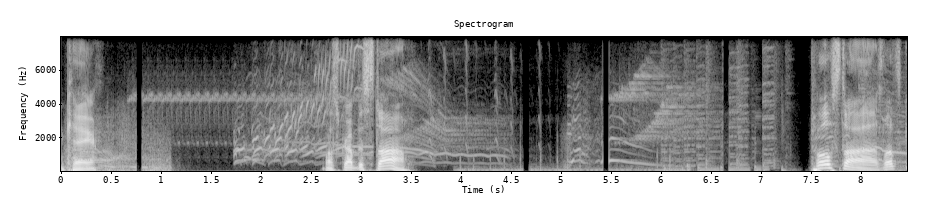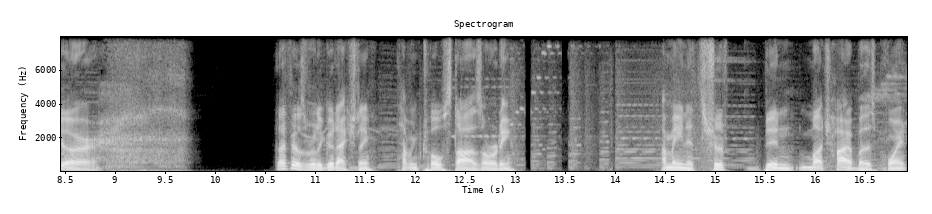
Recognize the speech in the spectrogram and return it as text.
Okay. Let's grab the star. 12 stars, let's go. That feels really good, actually. Having 12 stars already. I mean, it should have been much higher by this point,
